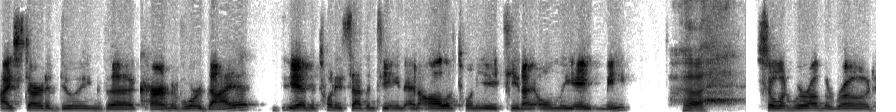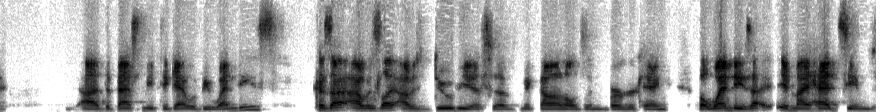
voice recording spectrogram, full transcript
I started doing the carnivore diet. The end of 2017 and all of 2018, I only ate meat. So when we're on the road, uh, the best meat to get would be Wendy's because I, I was like I was dubious of McDonald's and Burger King, but Wendy's uh, in my head seemed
